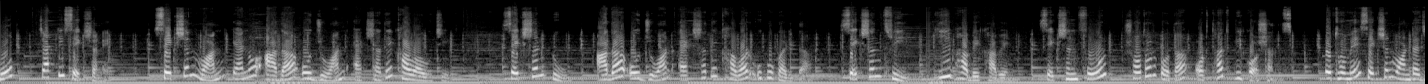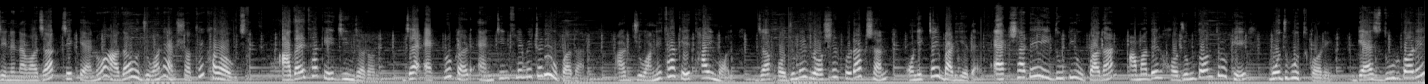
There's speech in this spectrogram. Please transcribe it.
মোট চারটি সেকশনে সেকশন ওয়ান কেন আদা ও জোয়ান একসাথে খাওয়া উচিত? সেকশন টু আদা ও জোয়ান একসাথে খাওয়ার উপকারিতা। সেকশন থ্রি কীভাবে খাবেন? সেকশন ফোর সতর্কতা, অর্থাৎ প্রিকশনস প্রথমে সেকশন ওয়ানটা জেনে নেওয়া যাক যে কেন আদা ও জোয়ান একসাথে খাওয়া উচিত। আদায় থাকে জিঞ্জারল, যা এক প্রকার অ্যান্টি ইনফ্লেমেটরি উপাদান, আর জোয়ানে থাকে থাইমল, যা হজমের রসের প্রোডাকশন অনেকটাই বাড়িয়ে দেয়। একসাথে এই দুটি উপাদান আমাদের হজমতন্ত্রকে মজবুত করে, গ্যাস দূর করে,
